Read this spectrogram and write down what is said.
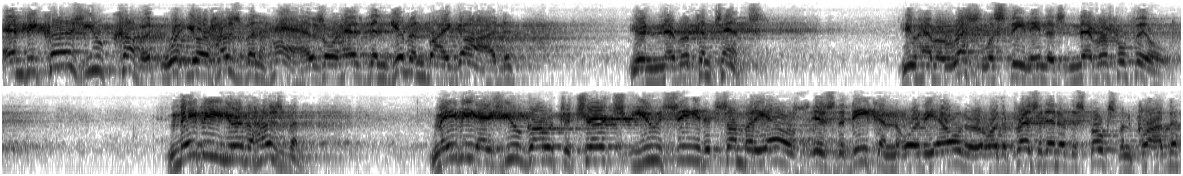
And because you covet what your husband has or has been given by God, you're never content. You have a restless feeling that's never fulfilled. Maybe you're the husband. Maybe as you go to church, you see that somebody else is the deacon or the elder or the president of the spokesman club,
